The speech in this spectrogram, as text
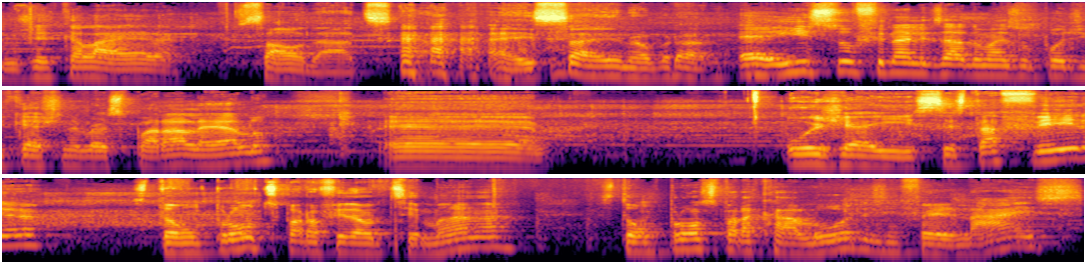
do jeito que ela era. Saudades, cara. É isso aí, meu brother. É isso, finalizado mais um podcast Universo Paralelo. É, Hoje é aí sexta-feira. Estão prontos para o final de semana? Estão prontos para calores infernais?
